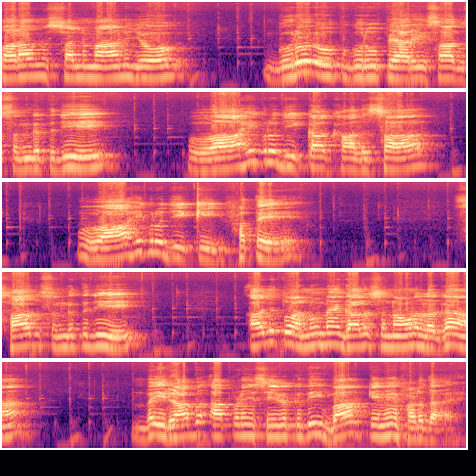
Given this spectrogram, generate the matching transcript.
ਪਰਮ ਸਨਮਾਨਯੋਗ ਗੁਰੂ ਰੂਪ ਗੁਰੂ ਪਿਆਰੀ ਸਾਧ ਸੰਗਤ ਜੀ, ਵਾਹਿਗੁਰੂ ਜੀ ਕਾ ਖਾਲਸਾ, ਵਾਹਿਗੁਰੂ ਜੀ ਕੀ ਫਤਿਹ। ਸਾਧ ਸੰਗਤ ਜੀ, ਅੱਜ ਤੁਹਾਨੂੰ ਮੈਂ ਗੱਲ ਸੁਣਾਉਣ ਲੱਗਾ ਬਈ ਰੱਬ ਆਪਣੇ ਸੇਵਕ ਦੀ ਬਾਹ ਕਿਵੇਂ ਫੜਦਾ ਹੈ।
